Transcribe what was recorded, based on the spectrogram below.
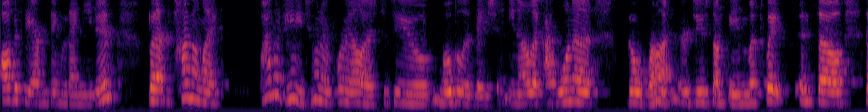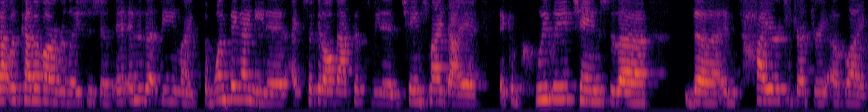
obviously everything that I needed. But at the time, I'm like, why am I paying you $240 to do mobilization? You know, like I want to go run or do something, lift weights. And so that was kind of our relationship. It ended up being like the one thing I needed. I took it all back to Sweden, changed my diet. It completely changed the the entire trajectory of like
